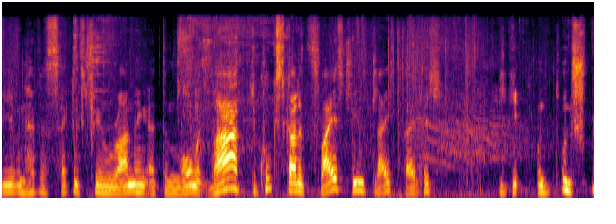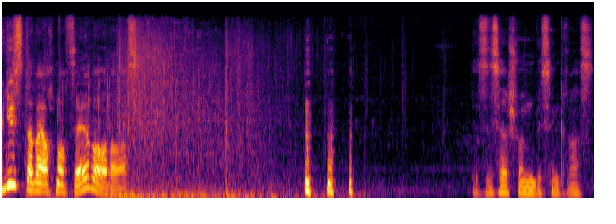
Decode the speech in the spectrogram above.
Even have a second stream running at the moment. Was? Du guckst gerade zwei Streams gleichzeitig? Und, und spielst dabei auch noch selber, oder was? das ist ja schon ein bisschen krass.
